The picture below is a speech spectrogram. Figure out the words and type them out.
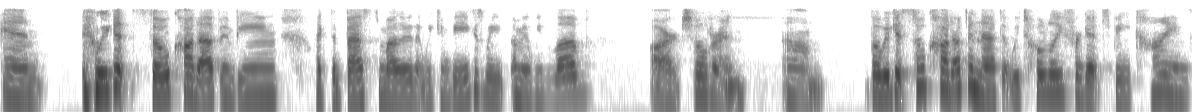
And we get so caught up in being like the best mother that we can be because we, I mean, we love our children. Um, but we get so caught up in that that we totally forget to be kind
